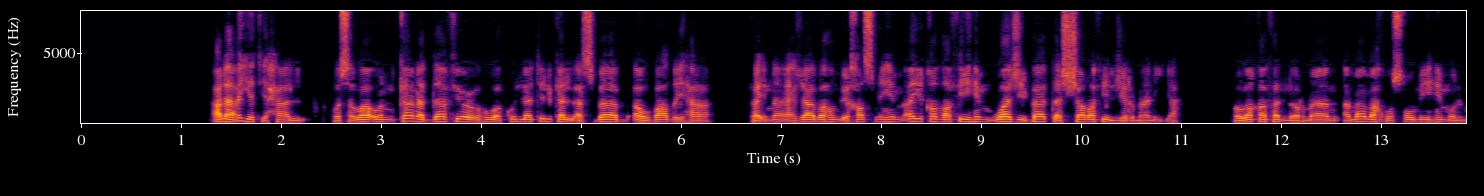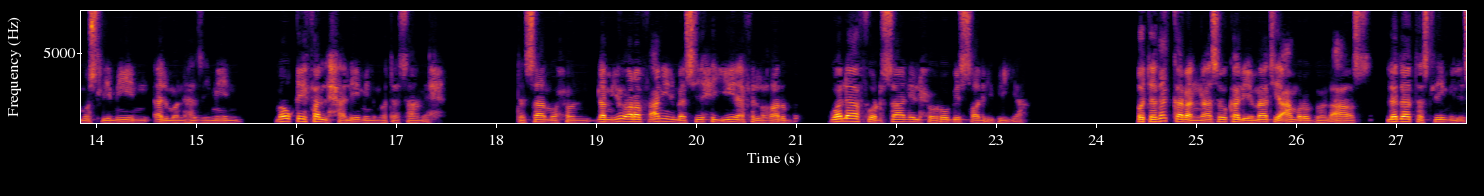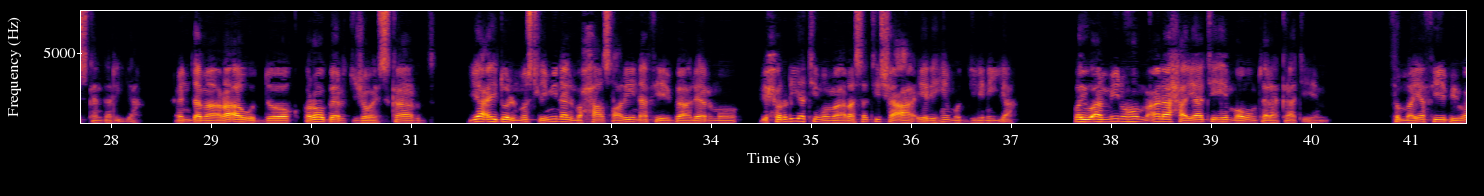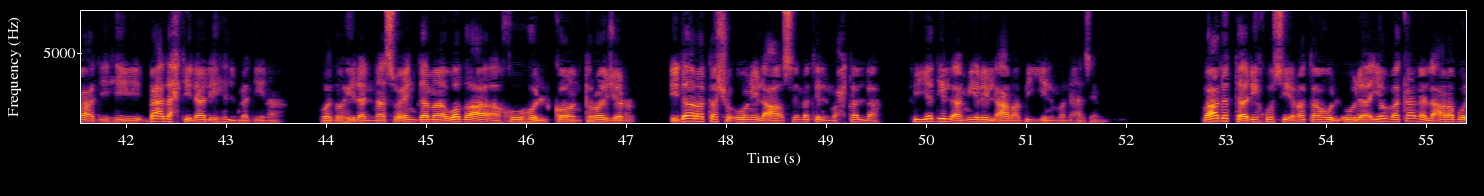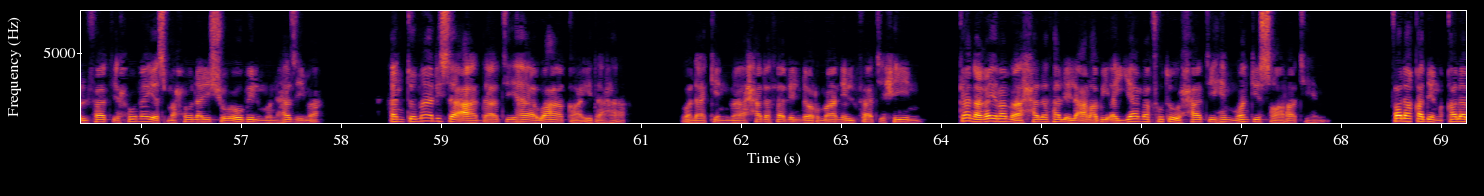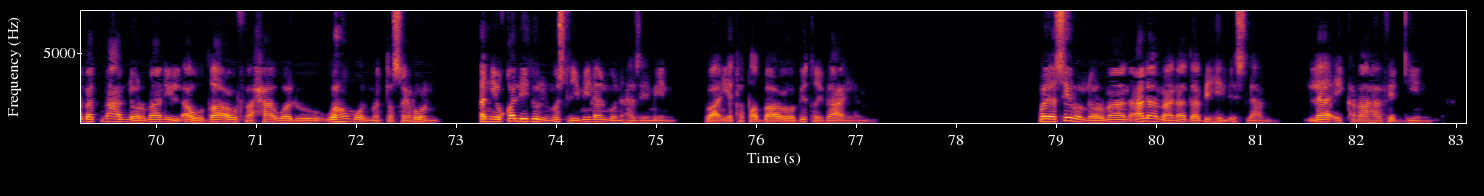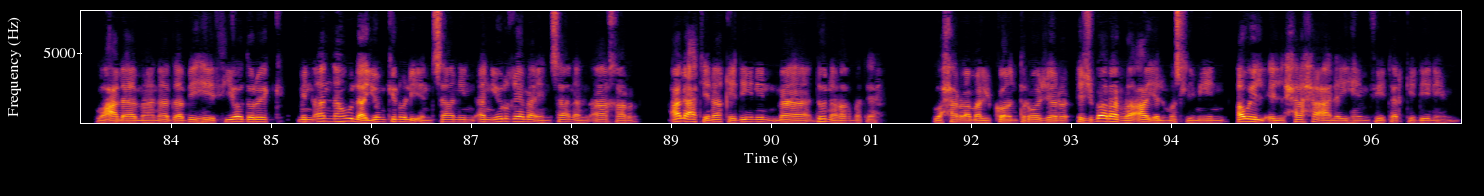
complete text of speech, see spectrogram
على أي حال وسواء كان الدافع هو كل تلك الأسباب أو بعضها فإن إعجابهم بخصمهم أيقظ فيهم واجبات الشرف الجرمانية ووقف النورمان أمام خصومهم المسلمين المنهزمين موقف الحليم المتسامح. تسامح لم يعرف عن المسيحيين في الغرب ولا فرسان الحروب الصليبية. وتذكر الناس كلمات عمرو بن العاص لدى تسليم الإسكندرية عندما رأوا الدوق روبرت جويسكارد يعد المسلمين المحاصرين في باليرمو بحرية ممارسة شعائرهم الدينية ويؤمنهم على حياتهم وممتلكاتهم. ثم يفي بوعده بعد احتلاله المدينة وذهل الناس عندما وضع أخوه الكونت روجر إدارة شؤون العاصمة المحتلة في يد الأمير العربي المنهزم. يعيد التاريخ سيرته الأولى يوم كان العرب الفاتحون يسمحون للشعوب المنهزمة أن تمارس عاداتها وعقائدها. ولكن ما حدث للنورمان الفاتحين كان غير ما حدث للعرب أيام فتوحاتهم وانتصاراتهم. فلقد انقلبت مع النورمان الأوضاع فحاولوا وهم المنتصرون أن يقلدوا المسلمين المنهزمين وأن يتطبعوا بطباعهم. ويسير النورمان على ما نادى به الإسلام لا إكراه في الدين وعلى ما نادى به ثيودوريك من أنه لا يمكن لإنسان أن يرغم إنسانا آخر على اعتناق دين ما دون رغبته. وحرم الكونت روجر إجبار الرعايا المسلمين أو الإلحاح عليهم في ترك دينهم.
